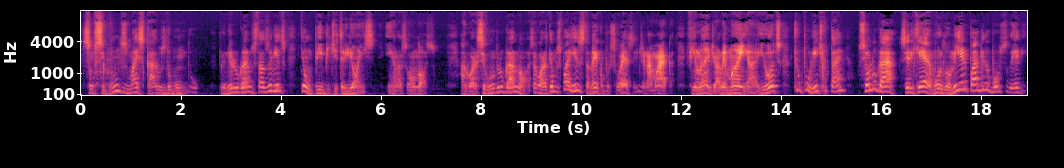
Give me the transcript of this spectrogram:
são os segundos mais caros do mundo. Em primeiro lugar, os Estados Unidos tem um PIB de trilhões em relação ao nosso. Agora, segundo lugar, nós. Agora, temos países também, como Suécia, Dinamarca, Finlândia, Alemanha e outros, que o político está em seu lugar. Se ele quer mordomia, ele paga do bolso dele.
